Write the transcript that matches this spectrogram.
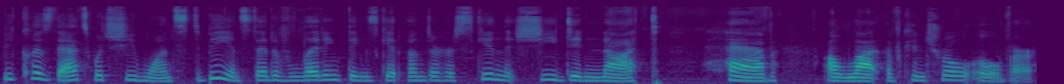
because that's what she wants to be instead of letting things get under her skin that she did not have a lot of control over.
